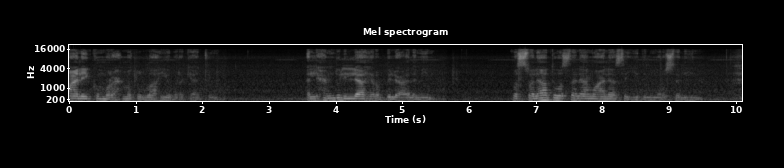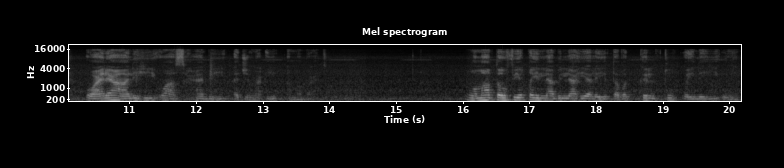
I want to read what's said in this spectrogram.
عليكم ورحمة الله وبركاته. الحمد لله رب العالمين. والصلاة والسلام على سيد المرسلين وعلى آله وأصحابه أجمعين أما بعد. وما توفيق إلا بالله عليه توكلت وإليه أنيب.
